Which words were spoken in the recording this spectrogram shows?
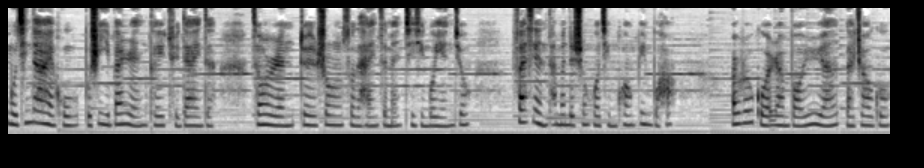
母亲的爱护不是一般人可以取代的。曾有人对收容所的孩子们进行过研究，发现他们的生活情况并不好。而如果让保育员来照顾，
